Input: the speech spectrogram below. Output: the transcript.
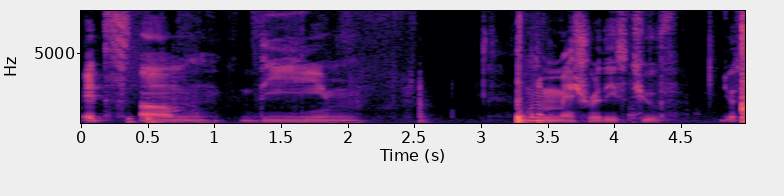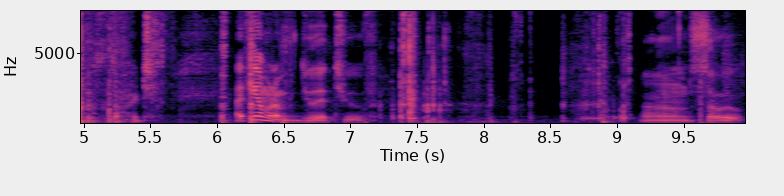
it's um the I'm gonna measure these two just to start. I think I'm gonna do the tube. Um, so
